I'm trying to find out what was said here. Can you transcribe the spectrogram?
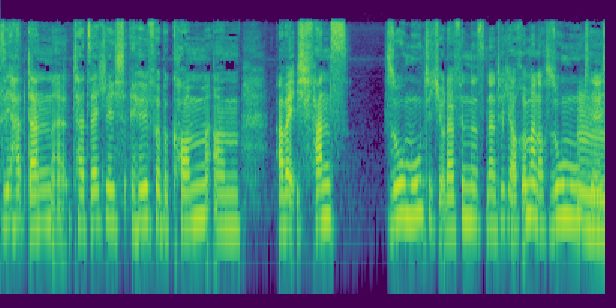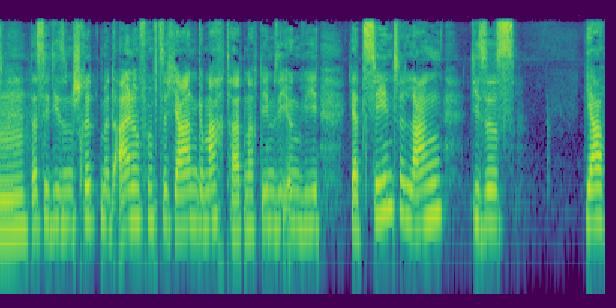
Sie hat dann äh, tatsächlich Hilfe bekommen. Ähm, aber ich fand's so mutig oder finde es natürlich auch immer noch so mutig, mm. dass sie diesen Schritt mit 51 Jahren gemacht hat, nachdem sie irgendwie jahrzehntelang dieses ja,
